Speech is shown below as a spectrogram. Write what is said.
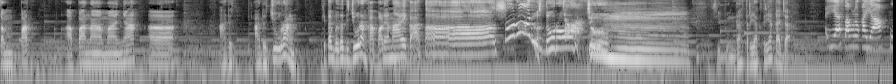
tempat apa namanya eh, ada ada jurang. Kita berada di jurang kapalnya naik ke atas. Terus turun. Jum. si bunda teriak-teriak aja. Iya sama kayak aku.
